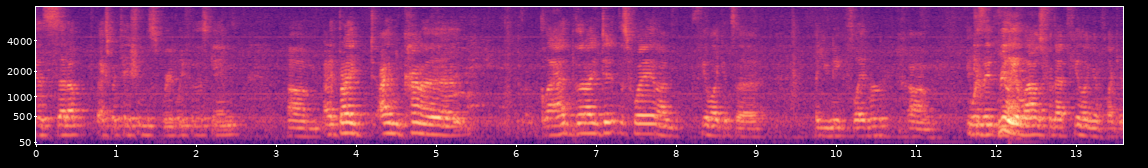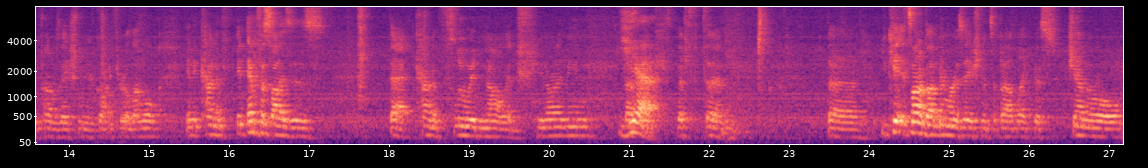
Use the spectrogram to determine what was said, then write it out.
has set up expectations weirdly for this game. Um, I, but I, I'm kind of glad that I did it this way, and I feel like it's a, a unique flavor um, because it really allows for that feeling of like improvisation when you're going through a level, and it kind of it emphasizes that kind of fluid knowledge. You know what I mean? That, Yeah. like, the, the the you can't. It's not about memorization. It's about like this general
